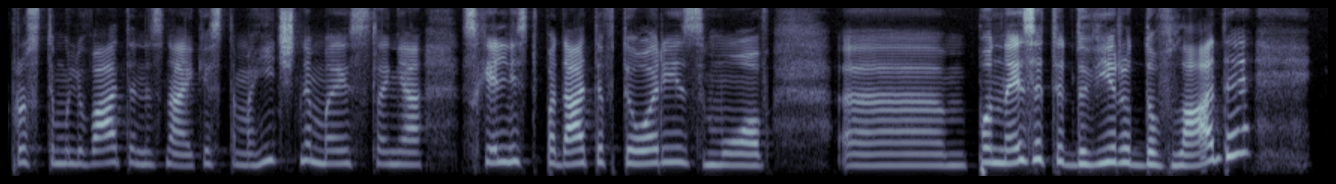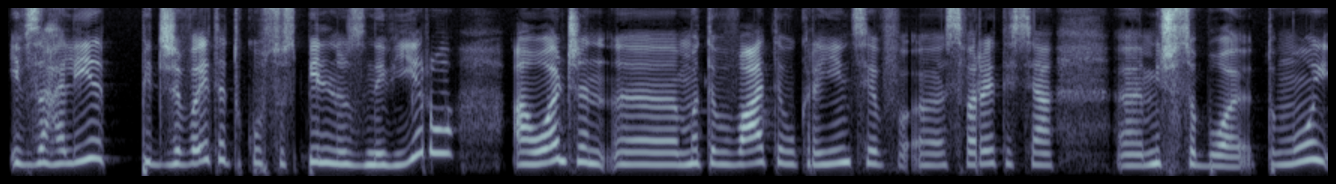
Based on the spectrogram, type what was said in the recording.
Простимулювати, не знаю, якесь там магічне мислення, схильність впадати в теорії змов, е, понизити довіру до влади і, взагалі, підживити таку суспільну зневіру, а отже, е, мотивувати українців е, сваритися е, між собою. Тому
